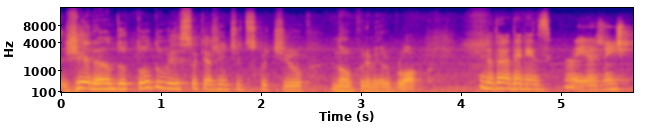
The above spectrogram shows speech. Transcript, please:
gerando tudo isso que a gente discutiu no primeiro bloco. Doutora Denise. E a gente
